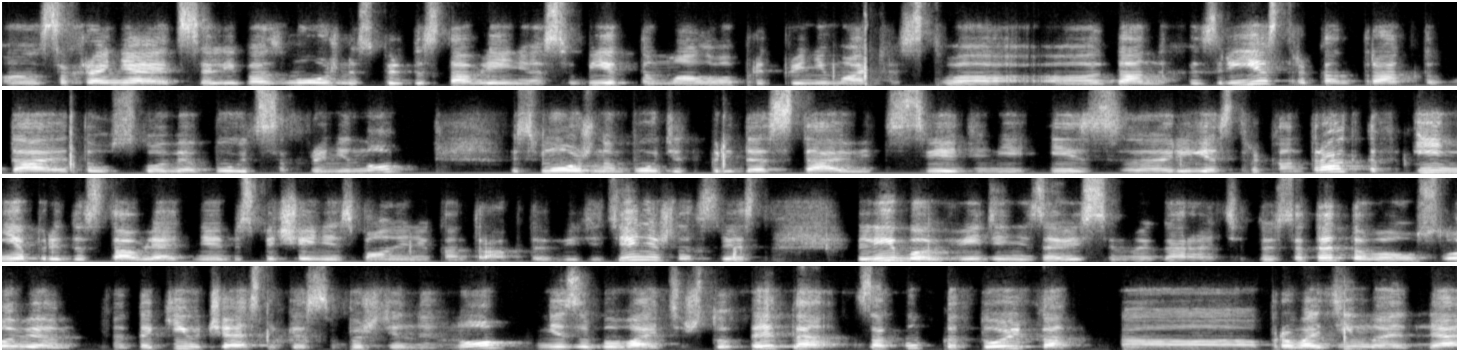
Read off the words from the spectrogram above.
э, сохраняется ли возможность предоставления субъектам малого предпринимательства э, данных из реестра контрактов, да, это условие будет сохранено, то есть можно будет предоставить сведения из реестра контрактов и не предоставлять ни обеспечение исполнения контракта в виде денежных средств, либо в виде независимой гарантии. То есть от этого условия такие участники освобождены. Но не забывайте, что это закупка только проводимая для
